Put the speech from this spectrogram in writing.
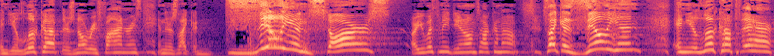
and you look up, there's no refineries, and there's like a zillion stars. Are you with me? Do you know what I'm talking about? It's like a zillion, and you look up there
